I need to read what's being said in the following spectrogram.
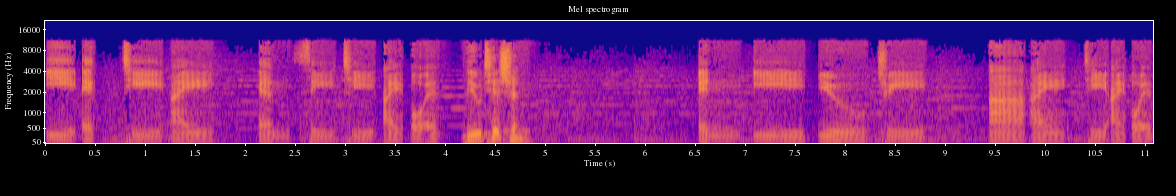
E X T I N C T I O N. Beautician. N E U 3 R I T I O N.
